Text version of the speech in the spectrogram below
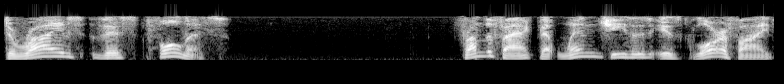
derives this fullness from the fact that when Jesus is glorified,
